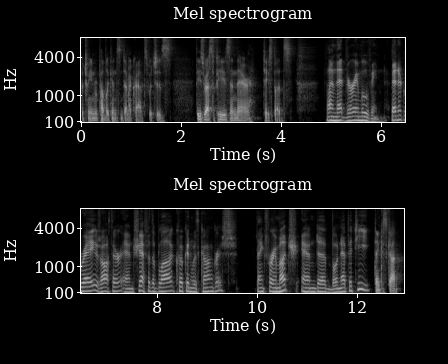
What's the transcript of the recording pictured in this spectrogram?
between Republicans and Democrats, which is these recipes and their taste buds. Find that very moving. Bennett Rea is author and chef of the blog Cooking with Congress. Thanks very much and uh, bon appetit. Thank you, Scott.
